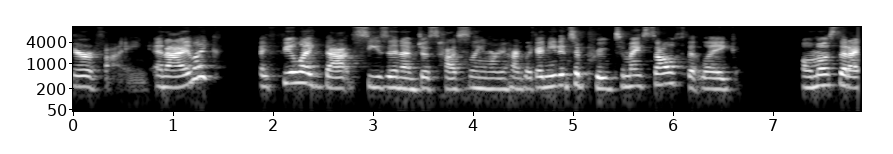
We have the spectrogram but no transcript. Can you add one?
terrifying. And I like, I feel like that season of just hustling really hard, like I needed to prove to myself that like almost that I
